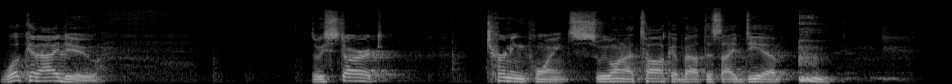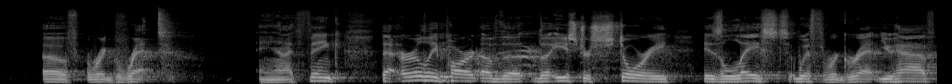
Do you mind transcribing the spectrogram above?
What could I do? As we start turning points, we want to talk about this idea of regret. And I think that early part of the, the Easter story is laced with regret. You have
